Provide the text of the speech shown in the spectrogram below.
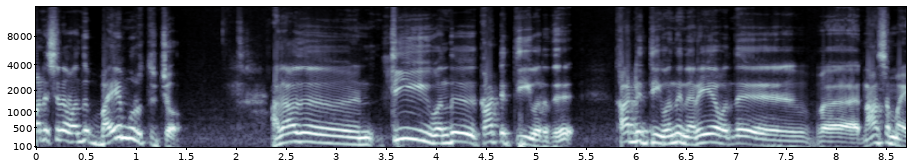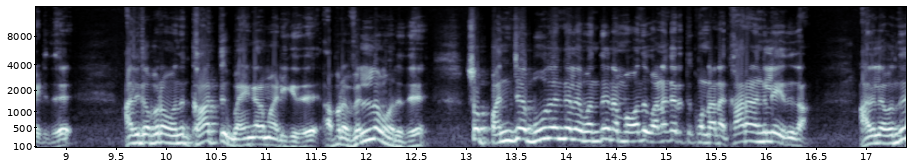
மனுஷனை வந்து பயமுறுத்துச்சோ அதாவது தீ வந்து காட்டு தீ வருது. காட்டு தீ வந்து நிறைய வந்து நாசமாயிடுது. அதுக்கப்புறம் வந்து காற்று பயங்கரமாக அடிக்குது. அப்புறம் வெள்ளம் வருது. ஸோ பஞ்சபூதங்களை வந்து நம்ம வந்து வணங்குறதுக்கு உண்டான காரணங்களே இதுதான். அதில் வந்து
